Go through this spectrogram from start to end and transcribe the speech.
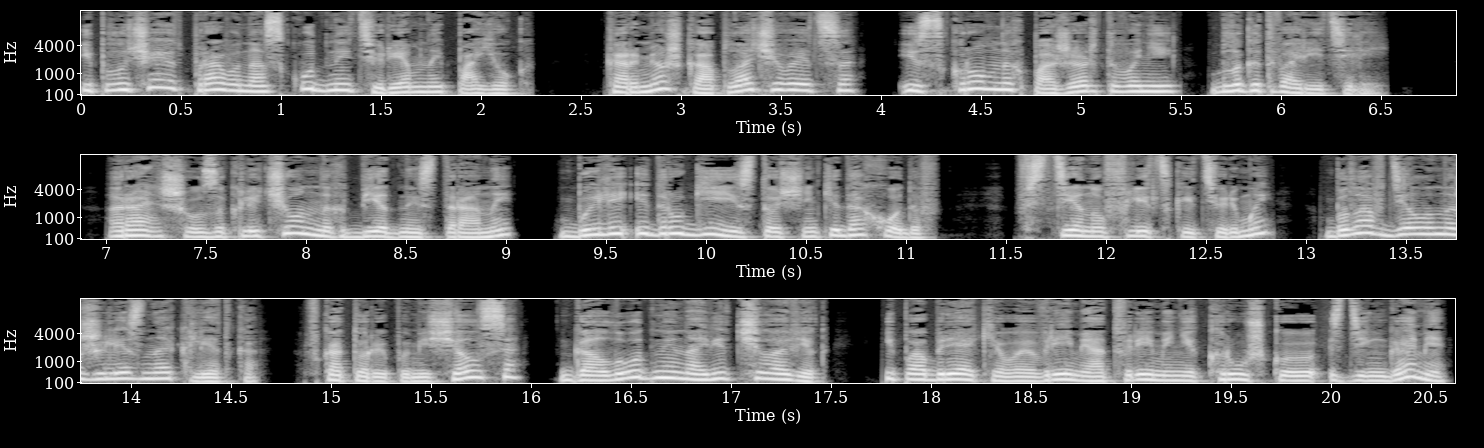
и получают право на скудный тюремный паёк. Кормежка оплачивается из скромных пожертвований благотворителей. Раньше у заключенных бедной стороны были и другие источники доходов. В стену флицкой тюрьмы была вделана железная клетка, в которой помещался голодный на вид человек и, побрякивая время от времени кружкою с деньгами,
